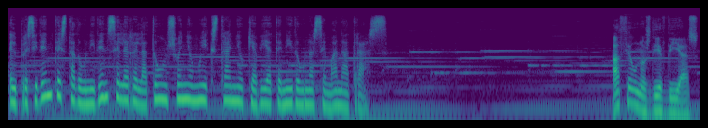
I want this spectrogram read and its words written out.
el presidente estadounidense le relató un sueño muy extraño que había tenido una semana atrás. Hace unos diez días,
